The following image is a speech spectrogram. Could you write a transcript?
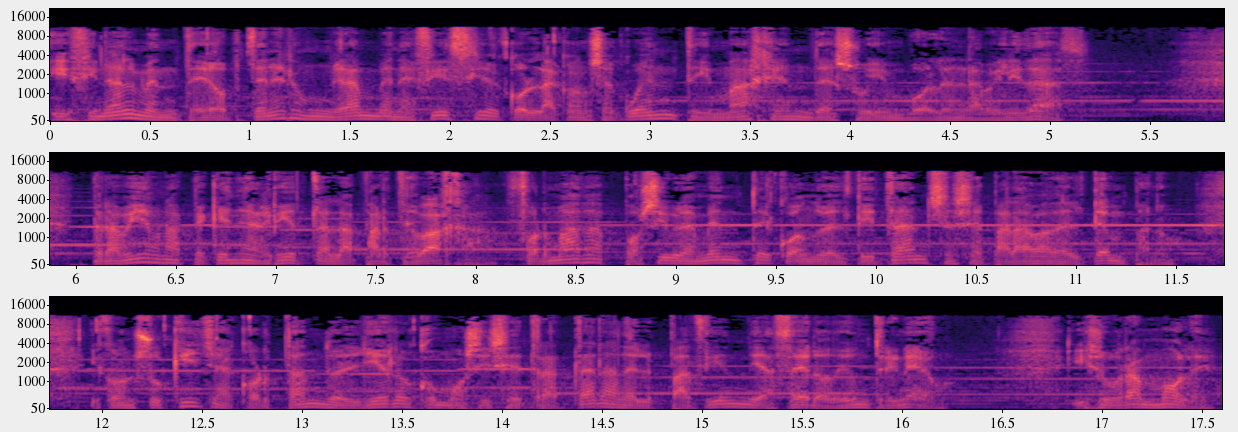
y finalmente obtener un gran beneficio con la consecuente imagen de su invulnerabilidad. Pero había una pequeña grieta en la parte baja, formada posiblemente cuando el titán se separaba del témpano, y con su quilla cortando el hielo como si se tratara del patín de acero de un trineo y su gran mole,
